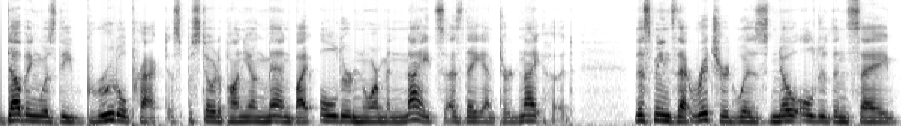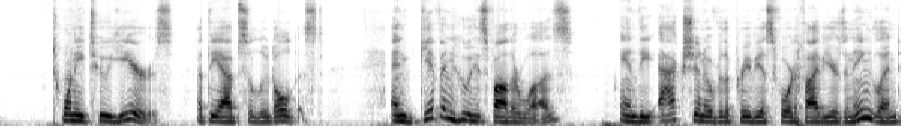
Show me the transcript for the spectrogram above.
dubbing was the brutal practice bestowed upon young men by older Norman knights as they entered knighthood. This means that Richard was no older than, say, 22 years at the absolute oldest. And given who his father was, and the action over the previous four to five years in England,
